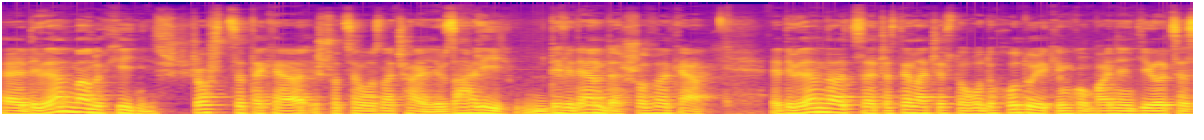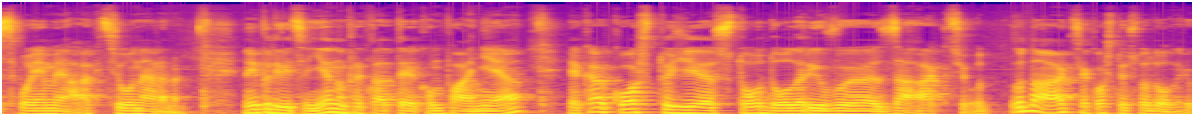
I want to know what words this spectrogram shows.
Е, дивідендна дохідність, що ж це таке що це означає? Взагалі, дивіденди, що це таке? Дивіденда це частина чистого доходу, яким компанія ділиться своїми акціонерами. Ну і подивіться, є, наприклад, компанія, яка коштує 100 доларів е, за акцію. Одна акція коштує 100 доларів.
